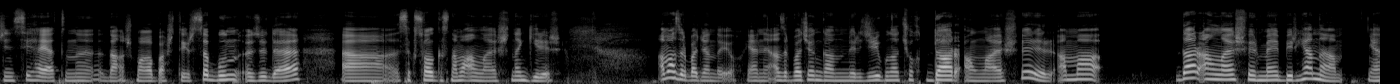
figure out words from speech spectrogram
cinsi həyatını danışmağa başlayırsa, bunun özü də ə, seksual qısnama anlayışına girir. Amma Azərbaycanda yox. Yəni Azərbaycan qanunvericiliyi buna çox dar anlayış verir, amma dar anlayış verməyə bir yana ə,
